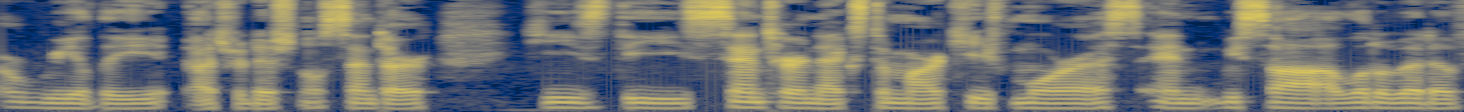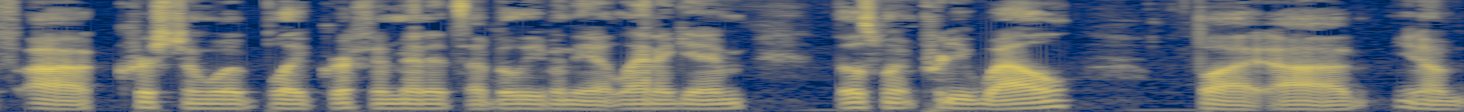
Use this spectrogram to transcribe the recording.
a really a traditional center. He's the center next to Markieff Morris, and we saw a little bit of uh, Christian Wood, Blake Griffin minutes, I believe, in the Atlanta game. Those went pretty well, but uh, you know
